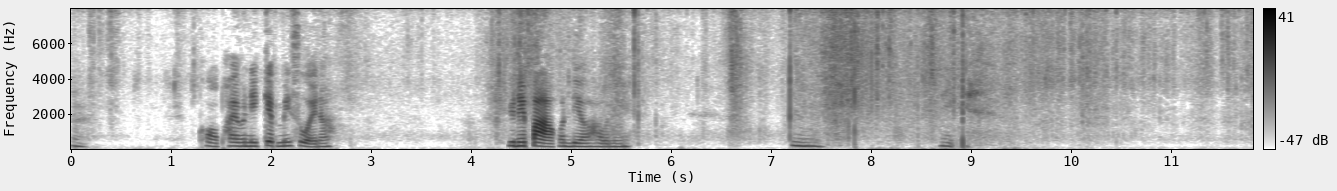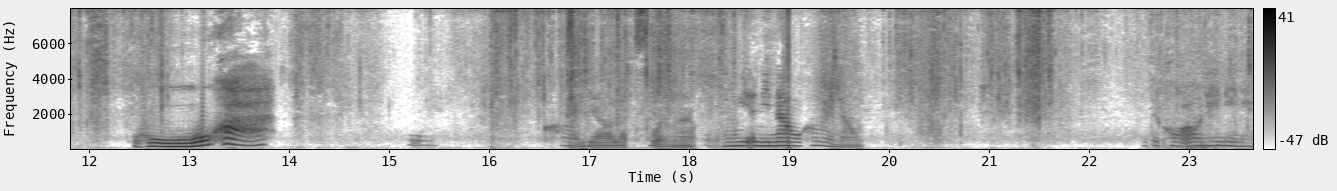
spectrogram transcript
อขออภัยวันนี้เก็บไม่สวยเนาะอยู่ในป่าคนเดียวค่ะวันนี้ อืม นี่ โอ้โหขาโอ้ย ขายาวและสวยมากมีอันนี้เน่าข้างในเน่าจะขอเอานี่นี่นี่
